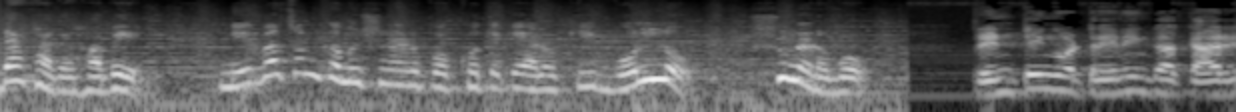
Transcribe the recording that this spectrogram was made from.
দেখাতে হবে। নির্বাচন কমিশনের পক্ষ থেকে আরও কি বলল, শুনে নেব। প্রিন্টিং ও ট্রেনিং কা কার্য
